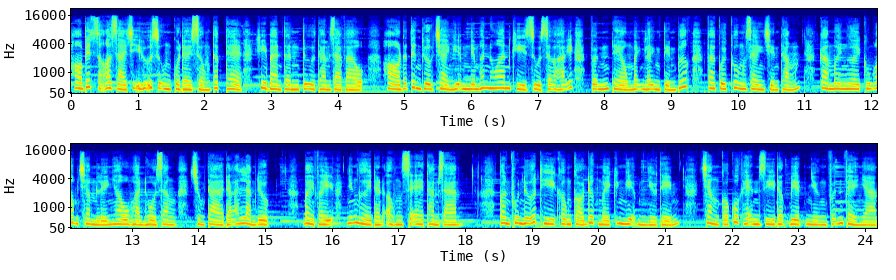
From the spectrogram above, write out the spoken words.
Họ biết rõ giá trị hữu dụng của đời sống tập thể khi bản thân tự tham gia vào. Họ đã từng được trải nghiệm niềm hân hoan khi dù sợ hãi vẫn theo mệnh lệnh tiến bước và cuối cùng giành chiến thắng. Cả 10 người cũng ôm chầm lấy nhau hoàn hồ rằng chúng ta đã làm được. Bởi vậy, những người đàn ông sẽ tham gia. Còn phụ nữ thì không có được mấy kinh nghiệm như thế. Chẳng có cuộc hẹn gì đặc biệt nhưng vẫn về nhà.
